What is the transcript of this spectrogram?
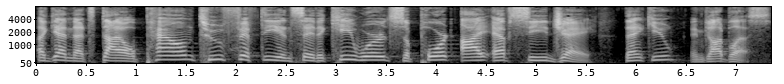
Again, that's dial pound 250 and say the keyword support IFCJ. Thank you and God bless.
